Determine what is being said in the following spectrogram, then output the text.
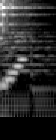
you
